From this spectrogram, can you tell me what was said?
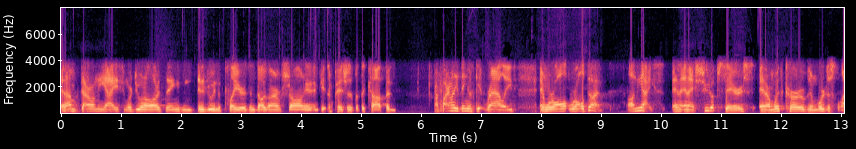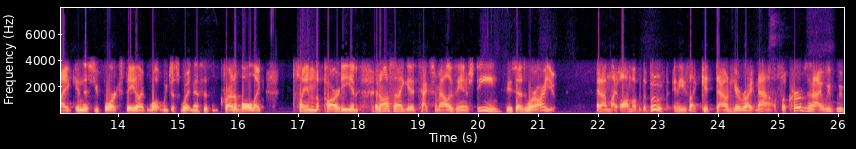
And I'm down on the ice, and we're doing all our things and interviewing the players and Doug Armstrong and, and getting pictures with the cup. And finally, things get rallied, and we're all we're all done on the ice. And, and I shoot upstairs, and I'm with Kerbs, and we're just like in this euphoric state, like what we just witnessed is incredible. Like playing in the party, and and all of a sudden I get a text from Alexander Steen who says, "Where are you?" And I'm like, "Oh, I'm up at the booth," and he's like, "Get down here right now." So Kerbs and I, we we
